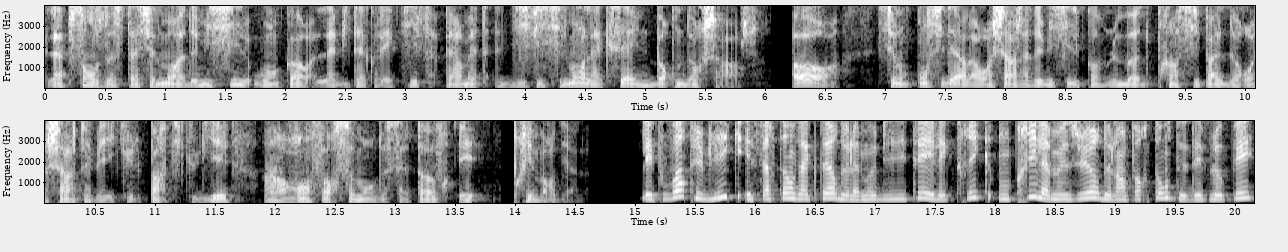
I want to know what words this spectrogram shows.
L'absence de stationnement à domicile ou encore l'habitat collectif permettent difficilement l'accès à une borne de recharge. Or, si l'on considère la recharge à domicile comme le mode principal de recharge des véhicules particuliers, un renforcement de cette offre est primordial. Les pouvoirs publics et certains acteurs de la mobilité électrique ont pris la mesure de l'importance de développer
